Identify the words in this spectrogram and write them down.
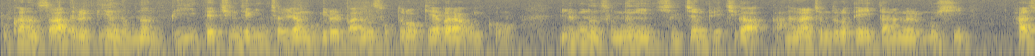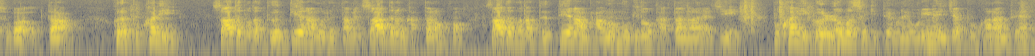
북한은 사드를 뛰어넘는 비대칭적인 전략 무기를 빠른 속도로 개발하고 있고 일부는 성능이 실전 배치가 가능할 정도로 돼 있다는 걸 무시할 수가 없다. 그래 북한이 사드보다 더 뛰어난 걸 했다면 사드는 갖다 놓고 사드보다 더 뛰어난 방어 무기도 갖다 놔야지 북한이 그걸 넘어섰기 때문에 우리는 이제 북한한테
